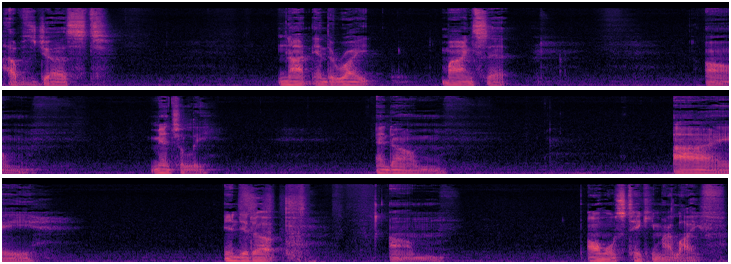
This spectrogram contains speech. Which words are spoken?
I was just not in the right mindset um mentally and um I ended up um almost taking my life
